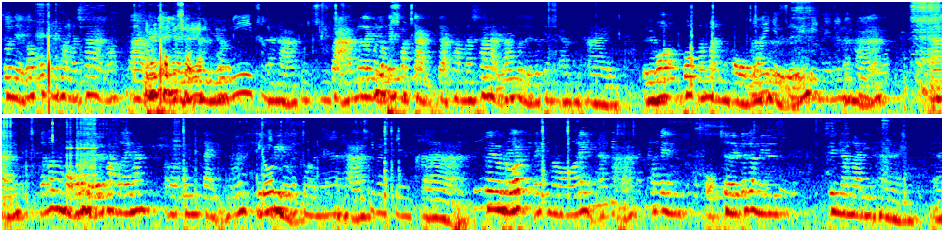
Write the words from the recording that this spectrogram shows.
ส่วนใหญ่ก็พบในธรรมชาติเนาะอ่าทำไมเขาไม่ใช้อะเยอะนี่สั่งนะคะเป็นชิ้นสารอะไรที่เราไปสกัดจากธรรมชาติแล้วส่วนใหญ่จะเป็นแอนติไฮโด ยเฉพาะพวกน้ำมันหอมแล้วระไม่เหได้ซื้อยเป็นในนั้นนะอ่าแล้วมันหอมระเหยทำอะไรนะเอามาปรุงแต่งใช่ไหมเป็นกโดลิ่นกับตัวเนี้ยที่มันเป็นผ้าอ่าช่วยลดเล็กน้อยนะคะถ้าเป็นอบเชยก็จะมีซินนามาดีไฮนะ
